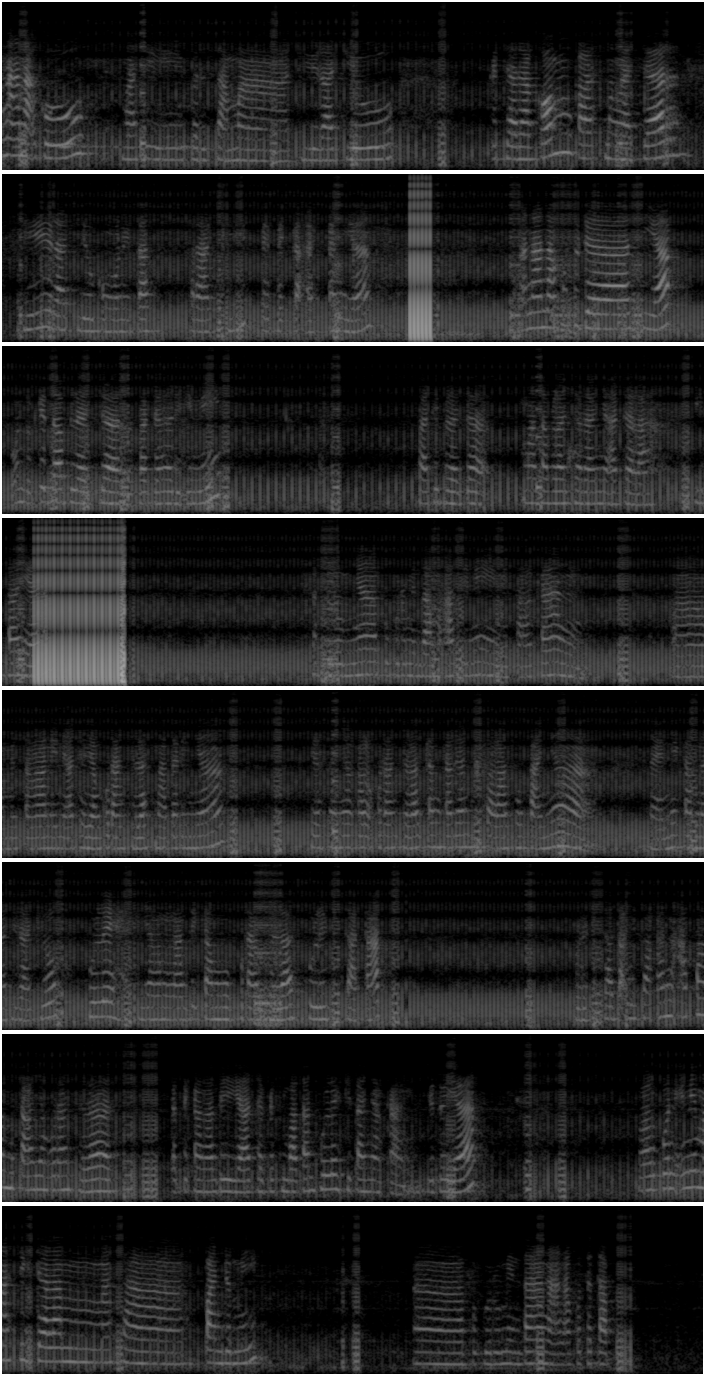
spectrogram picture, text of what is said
anak-anakku masih bersama di radio Kejarakom kelas mengajar di radio komunitas Seragi PPK FM ya. Anak-anakku sudah siap untuk kita belajar pada hari ini. Tadi belajar mata pelajarannya adalah IPA ya sebelumnya Bu Guru minta maaf ini misalkan uh, misalkan ini ada yang kurang jelas materinya biasanya kalau kurang jelas kan kalian bisa langsung tanya nah ini karena di radio boleh yang nanti kamu kurang jelas boleh dicatat boleh dicatat misalkan apa misalkan yang kurang jelas ketika nanti ada kesempatan boleh ditanyakan gitu ya. Walaupun ini masih dalam masa pandemi uh, Guru minta anak-anakku tetap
